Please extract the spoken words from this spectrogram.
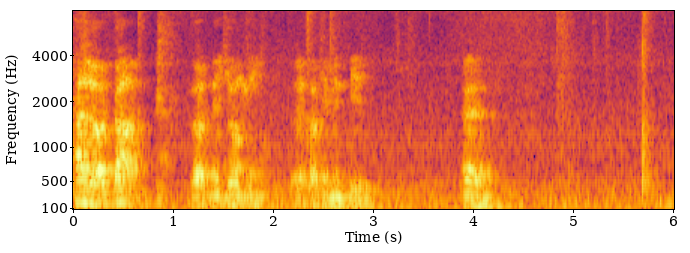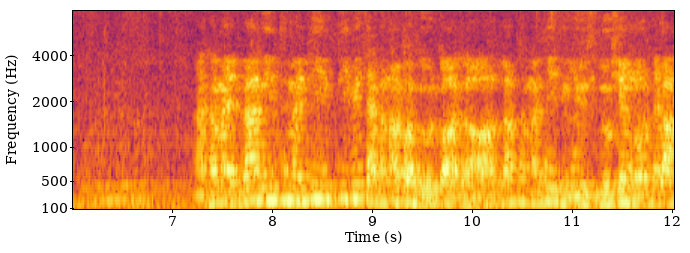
ถ้าลดก็ลดในช่วงนี้ เออเขาเขียนเป็นปิด เออ อ่าทำไมร่างนี้ทำไมพี่พี่ไม่จับมันน้อยกว่าศูนย์ก่อนเหรอ แล้วทำไมพี่ถึงยูรู้เชียงลดใช่ป่ะ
